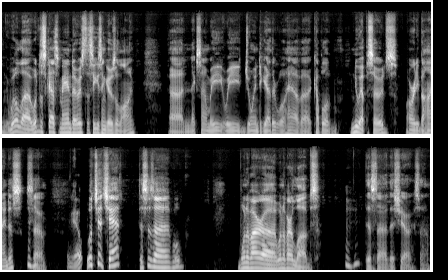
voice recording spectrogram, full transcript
we'll uh, we'll discuss Mando as the season goes along. Uh, next time we we join together, we'll have a couple of new episodes already behind us. Mm-hmm. So, yep, we'll chit chat. This is a uh, well, one of our uh, one of our loves. Mm-hmm. This uh, this show. So,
